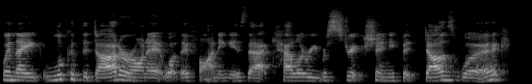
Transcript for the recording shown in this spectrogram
when they look at the data on it, what they're finding is that calorie restriction, if it does work,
